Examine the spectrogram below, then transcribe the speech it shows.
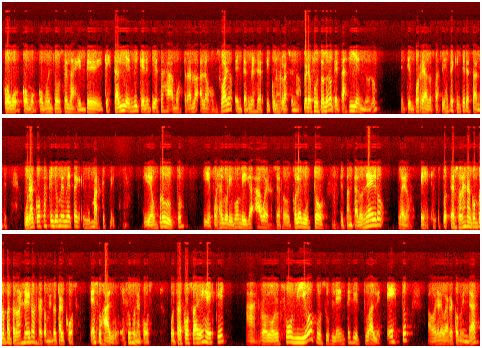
cómo, cómo, cómo entonces la gente que está viendo y que empiezas a mostrarlo a los usuarios en términos de artículos relacionados, pero en función de lo que estás viendo, ¿no? En tiempo real. O sea, fíjate qué interesante. Una cosa es que yo me meta en un marketplace y vea un producto y después el algoritmo me diga, ah, bueno, si a Rodolfo le gustó el pantalón negro, bueno, personas que han comprado pantalones negros recomiendo tal cosa. Eso es algo, eso es una cosa. Otra cosa es, es que ah, Rodolfo vio con sus lentes virtuales esto, ahora le voy a recomendar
